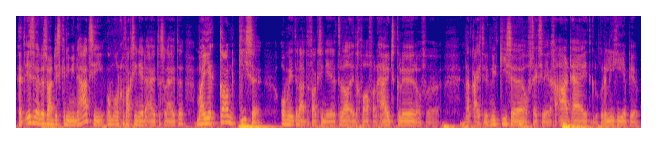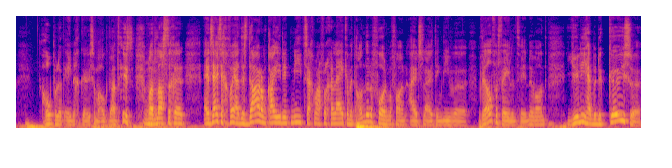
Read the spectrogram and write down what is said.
het is weliswaar discriminatie om ongevaccineerden uit te sluiten, maar je kan kiezen om je te laten vaccineren. Terwijl in het geval van huidskleur of... Uh, dan kan je natuurlijk niet kiezen. Of seksuele geaardheid. Religie heb je hopelijk enige keuze. Maar ook dat is wat mhm. lastiger. En zij zeggen van ja, dus daarom kan je dit niet zeg maar vergelijken met andere vormen van uitsluiting die we wel vervelend vinden. Want jullie hebben de keuze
